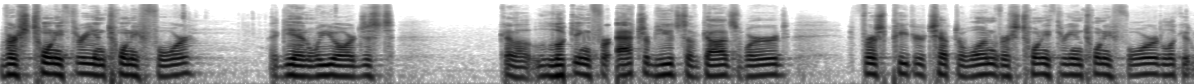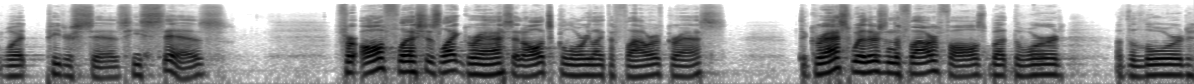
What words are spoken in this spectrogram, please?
verse 23 and 24. Again, we are just kind of looking for attributes of God's word. 1 Peter chapter 1 verse 23 and 24 look at what Peter says. He says, for all flesh is like grass, and all its glory like the flower of grass. The grass withers and the flower falls, but the word of the Lord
